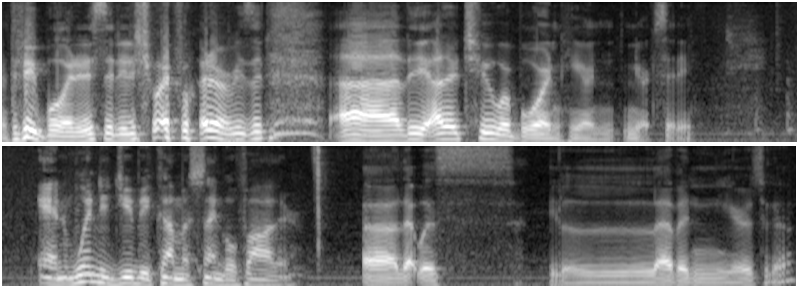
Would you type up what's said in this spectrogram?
to be born in the city of Detroit for whatever reason. Uh, the other two were born here in New York City. And when did you become a single father? Uh, that was 11 years ago.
